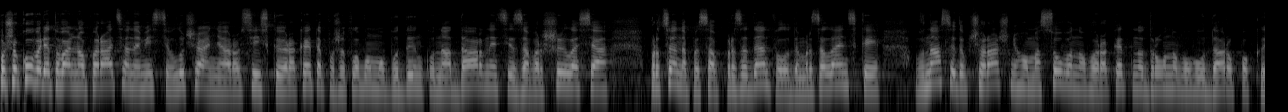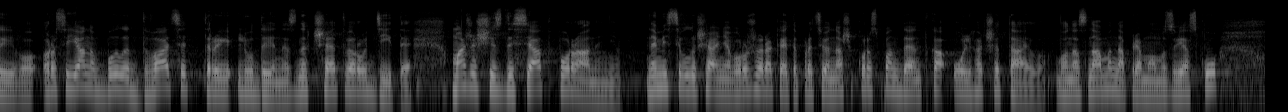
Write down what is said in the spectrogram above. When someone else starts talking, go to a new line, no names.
Пошукова рятувальна операція на місці влучання російської ракети по житловому будинку на Дарниці завершилася. Про це написав президент Володимир Зеленський. Внаслідок вчорашнього масованого ракетно-дронового удару по Києву росіяни вбили 23 людини, з них четверо діти, майже 60 поранені. На місці влучання ворожої ракети працює наша кореспондентка Ольга Читайло. Вона з нами на прямому зв'язку.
